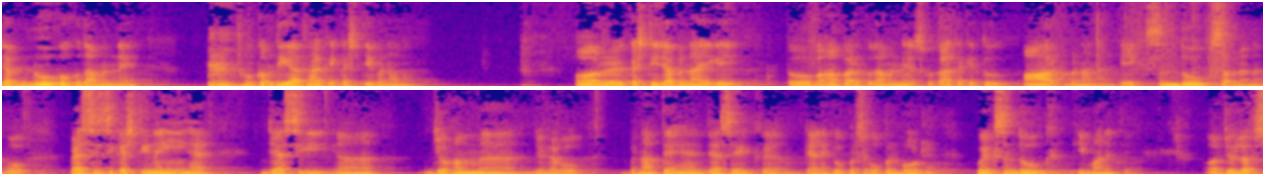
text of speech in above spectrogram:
جب نو کو خدا من نے حکم دیا تھا کہ کشتی بنانا۔ اور کشتی جب بنائی گئی تو وہاں پر خدا من نے اس کو کہا تھا کہ تو آرک بنانا ہے، ایک صندوق سا بنانا وہ ویسی سی کشتی نہیں ہے جیسی جو ہم جو ہے وہ بناتے ہیں، جیسے ایک کہہ لیں کہ اوپر سے اوپن بورڈ ہے، وہ ایک صندوق کی مانت ہے۔ اور جو لفظ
